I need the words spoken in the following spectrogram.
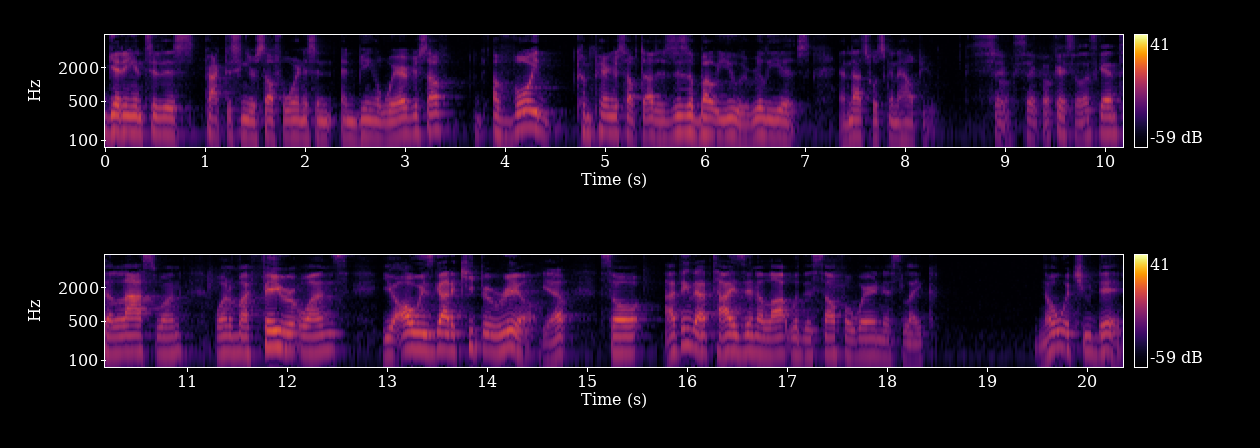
getting into this practicing your self-awareness and, and being aware of yourself. Avoid comparing yourself to others this is about you it really is and that's what's going to help you Sick, sick. Okay, so let's get into the last one. One of my favorite ones. You always got to keep it real. yep So I think that ties in a lot with the self awareness. Like, know what you did,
